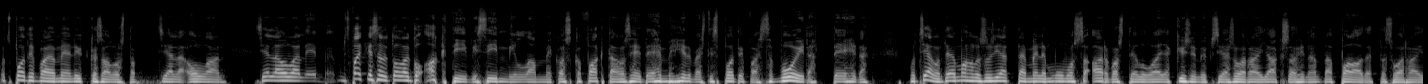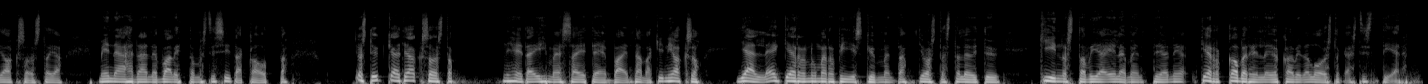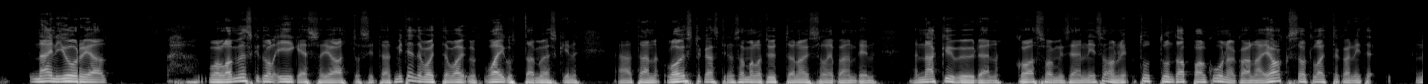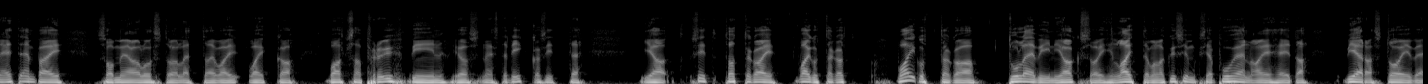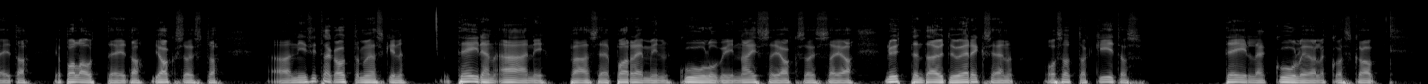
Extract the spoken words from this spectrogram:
Mutta Spotify on meidän ykkösalusta. Siellä ollaan, siellä ollaan vaikka sanoa, että ollaanko aktiivisimmillamme, koska fakta on se, että eihän me hirveästi Spotifyssa voida tehdä. Mutta siellä on teillä mahdollisuus jättää meille muun muassa arvostelua ja kysymyksiä suoraan jaksoihin, antaa palautetta suoraan jaksoista, ja me nähdään ne välittömästi sitä kautta. Jos tykkäät jaksoista, niin heitä ihmeessä eteenpäin. Tämäkin jakso jälleen kerran numero 50, jos tästä löytyy kiinnostavia elementtejä, niin kerro kaverille, joka ei vielä loistokästistä tiedä. Näin juuri, ja me ollaan myöskin tuolla ig jaettu sitä, että miten te voitte vaikuttaa myöskin tämän loistokästin samalla tyttö- ja näkyvyyden kasvamiseen, niin se on tuttuun tapaan, kuunnelkaa nämä jaksot, laittakaa niitä ne eteenpäin somealustoille tai vai, vaikka WhatsApp-ryhmiin, jos näistä dikkasitte. Ja sitten totta kai vaikuttakaa, vaikuttakaa tuleviin jaksoihin laittamalla kysymyksiä, puheenaiheita, vierastoiveita ja palautteita jaksoista, ää, niin sitä kautta myöskin teidän ääni pääsee paremmin kuuluviin näissä jaksoissa. Ja nytten täytyy erikseen osoittaa kiitos teille kuulijoille, koska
